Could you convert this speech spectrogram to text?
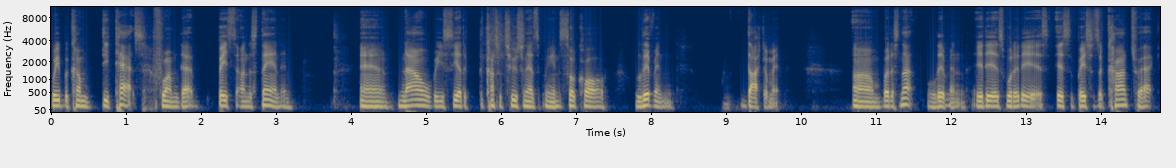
we become detached from that basic understanding. And now we see the, Constitution as being so called living document. Um, but it's not living. It is what it is. It's basically a contract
